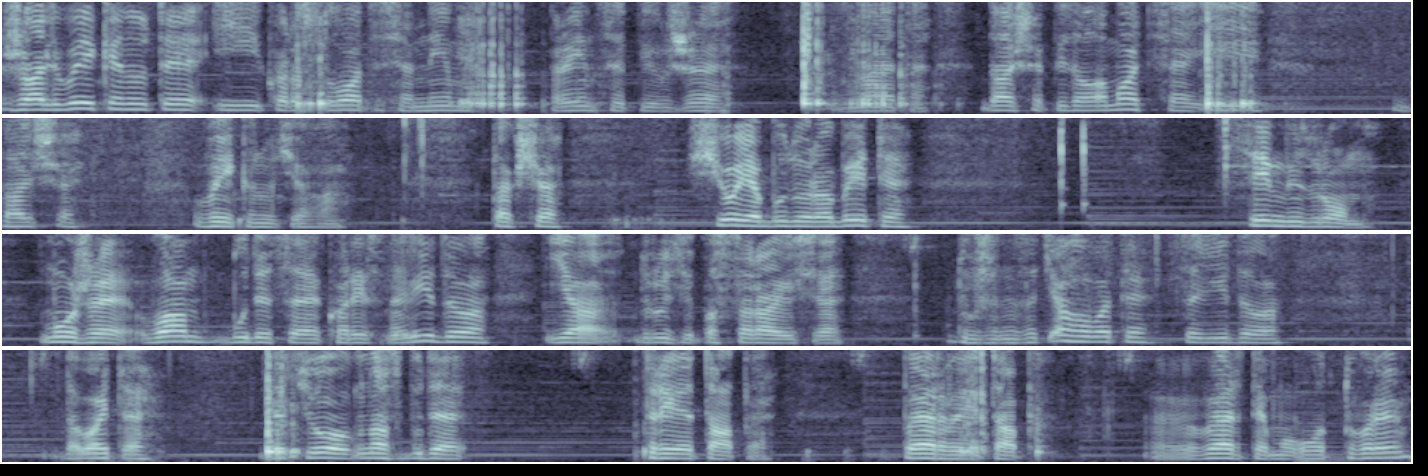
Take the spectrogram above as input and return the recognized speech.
жаль викинути і користуватися ним, в принципі, вже, знаєте, далі підламатися і далі викинути його. Так що, що я буду робити з цим відром? Може вам буде це корисне відео. Я, друзі, постараюся дуже не затягувати це відео. Давайте для цього у нас буде три етапи. Перший етап е, вертимо отвори.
